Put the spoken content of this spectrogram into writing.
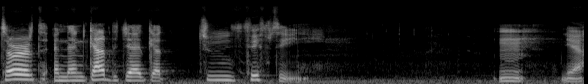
third, and then Caleb the Jet got 250. Mm, yeah.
